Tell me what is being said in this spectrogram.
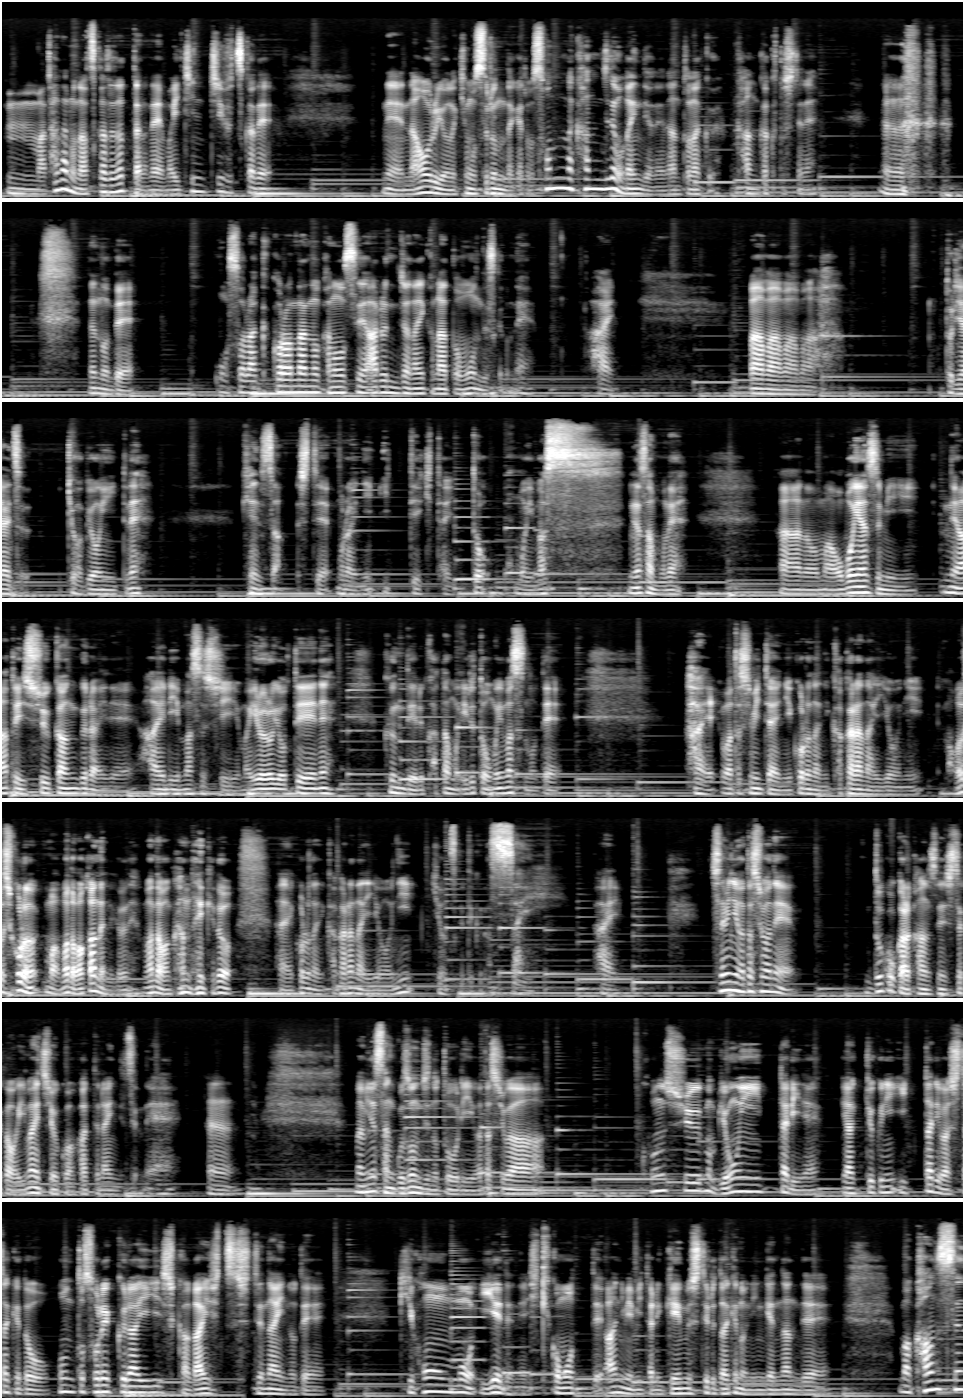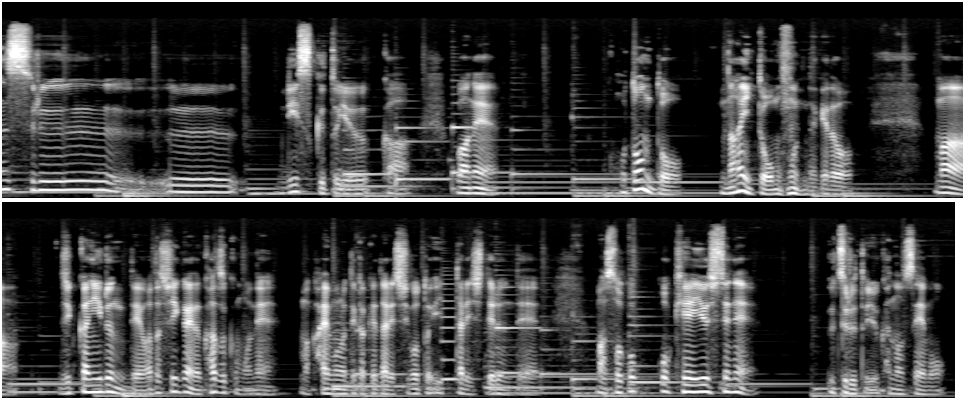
うん、まあただの夏風邪だったらね、まあ1日2日でね、治るような気もするんだけど、そんな感じでもないんだよね、なんとなく。感覚としてね。うん。なので、おそらくコロナの可能性あるんじゃないかなと思うんですけどね。はい。まあまあまあまあ。とりあえず、今日は病院行ってね、検査してもらいに行っていきたいと思います。皆さんもね、あの、まあ、お盆休み、ね、あと1週間ぐらいで入りますし、まあ、いろいろ予定ね、組んでいる方もいると思いますので、はい、私みたいにコロナにかからないように、まあ、私コロナ、まあ、まだわかんないんだけどね、まだわかんないけど、はい、コロナにかからないように気をつけてください。はい。ちなみに私はね、どこから感染したかはいまいちよくわかってないんですよね。うん。まあ、皆さんご存知の通り、私は、今週も病院行ったりね、薬局に行ったりはしたけど、ほんとそれくらいしか外出してないので、基本もう家でね、引きこもってアニメ見たりゲームしてるだけの人間なんで、まあ感染するリスクというかはね、ほとんどないと思うんだけど、まあ、実家にいるんで、私以外の家族もね、まあ、買い物出かけたり仕事行ったりしてるんで、まあ、そこを経由してね、移るという可能性も、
